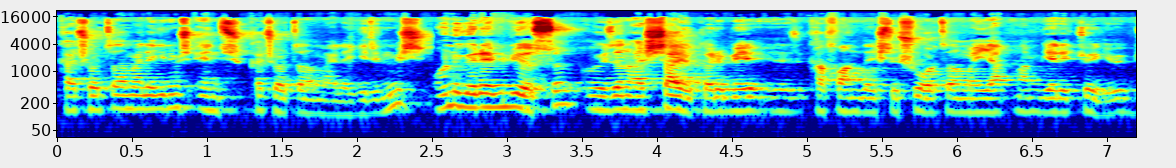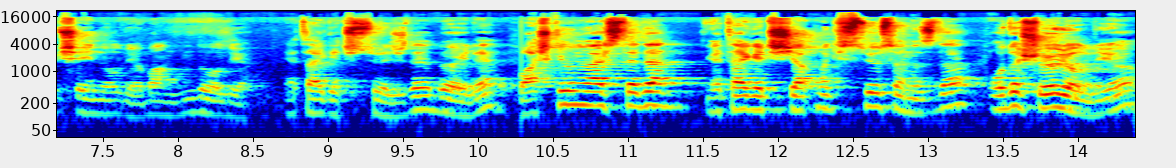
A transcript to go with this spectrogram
kaç ortalamayla girilmiş, en düşük kaç ortalamayla girilmiş. Onu görebiliyorsun. O yüzden aşağı yukarı bir kafanda işte şu ortalamayı yapmam gerekiyor gibi bir şeyin oluyor, bandında oluyor. Yatay geçiş süreci de böyle. Başka üniversiteden yatay geçiş yapmak istiyorsanız da o da şöyle oluyor.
